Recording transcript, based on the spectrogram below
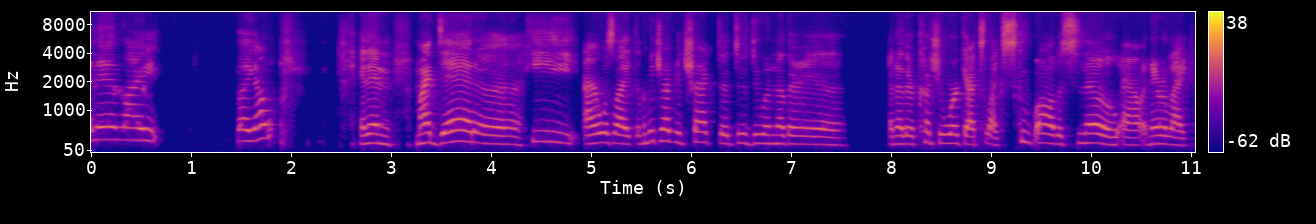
And then like, like I and then my dad, uh, he I was like, let me drive your tractor to do another uh, another country workout to like scoop all the snow out. And they were like,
